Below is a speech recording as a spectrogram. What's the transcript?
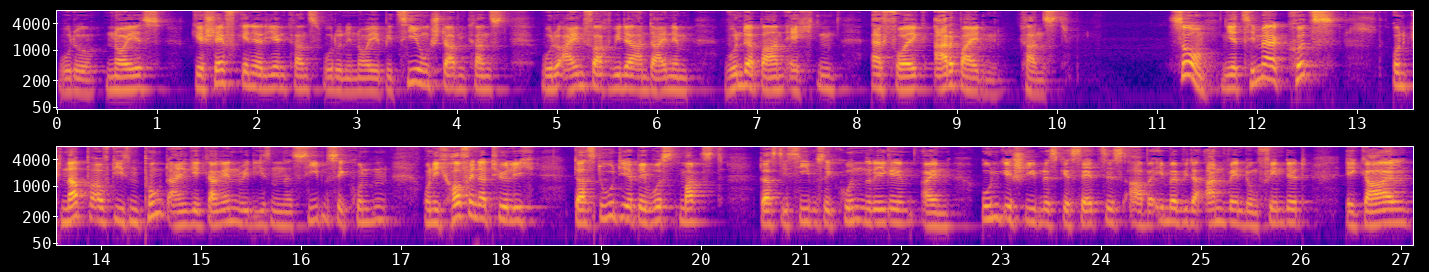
wo du neues Geschäft generieren kannst, wo du eine neue Beziehung starten kannst, wo du einfach wieder an deinem wunderbaren, echten Erfolg arbeiten kannst. So, jetzt sind wir kurz und knapp auf diesen Punkt eingegangen mit diesen sieben Sekunden und ich hoffe natürlich, dass du dir bewusst machst, dass die sieben Sekunden Regel ein ungeschriebenes Gesetz ist, aber immer wieder Anwendung findet, egal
